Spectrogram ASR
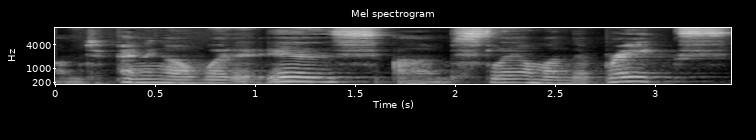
um, depending on what it is, um, slam on the brakes,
